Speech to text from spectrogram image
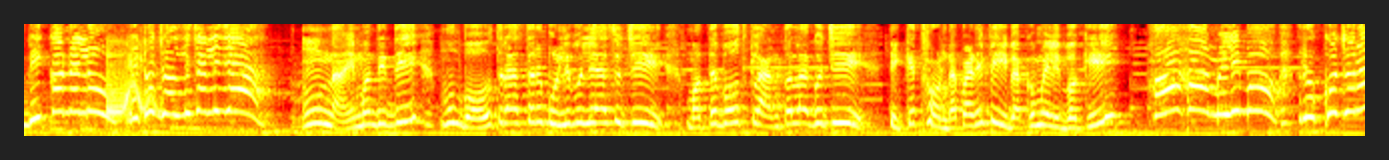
ବିକନେଲୁ ଏଠୁ ଜଲ୍ଦି ଚାଲି ଯା ନାଇଁ ମ ଦିଦି ମୁଁ ବହୁତ ରାସ୍ତାରେ ବୁଲି ବୁଲି ଆସୁଛି ମତେ ବହୁତ କ୍ଲାନ୍ତ ଲାଗୁଛି ଟିକେ ଥଣ୍ଡା ପାଣି ପିଇବାକୁ ମିଳିବ କି ହଁ ହଁ ମିଳିବ ରୁକ ଜୋର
